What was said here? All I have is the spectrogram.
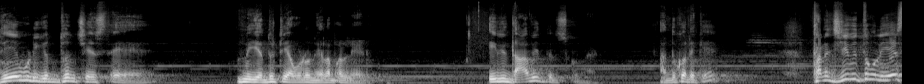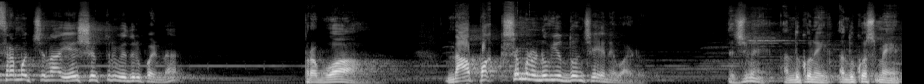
దేవుడు యుద్ధం చేస్తే నీ ఎదుటి ఎవడు నిలబడలేడు. ఇది దావి తెలుసుకున్నాడు. అందుకొనకే తన జీవితంలో ఏ శ్రమ వచ్చినా ఏ శత్రువు ఎదురుపడినా ప్రభువా నా పక్షమును నువ్వు యుద్ధం చేయనివాడు. నిజమే. అందుకునే అందుకోసమే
